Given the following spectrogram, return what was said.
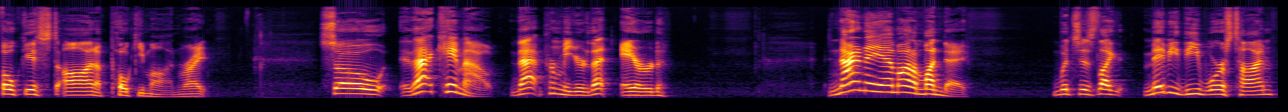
focused on a Pokemon, right? So that came out, that premiered, that aired 9 a.m. on a Monday, which is like maybe the worst time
